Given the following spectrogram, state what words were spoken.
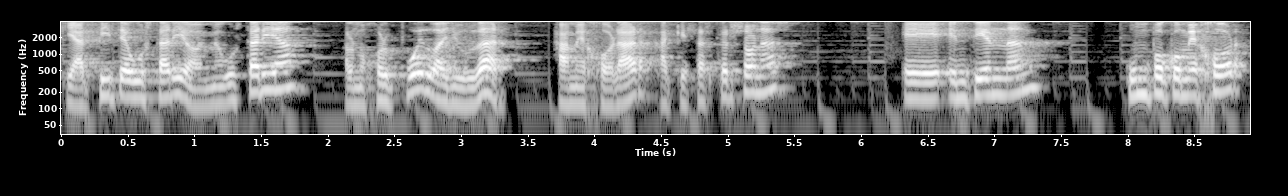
que a ti te gustaría o me gustaría, a lo mejor puedo ayudar a mejorar a que esas personas eh, entiendan un poco mejor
